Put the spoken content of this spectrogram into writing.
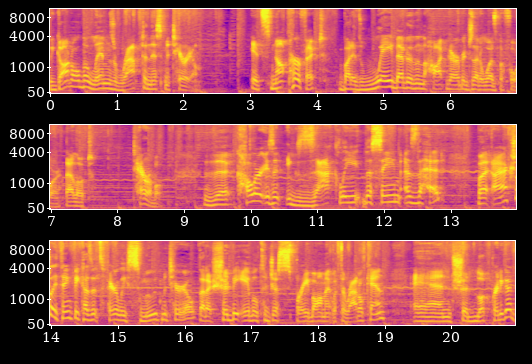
We got all the limbs wrapped in this material. It's not perfect, but it's way better than the hot garbage that it was before. That looked terrible. The color isn't exactly the same as the head, but I actually think because it's fairly smooth material that I should be able to just spray bomb it with the rattle can and should look pretty good.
